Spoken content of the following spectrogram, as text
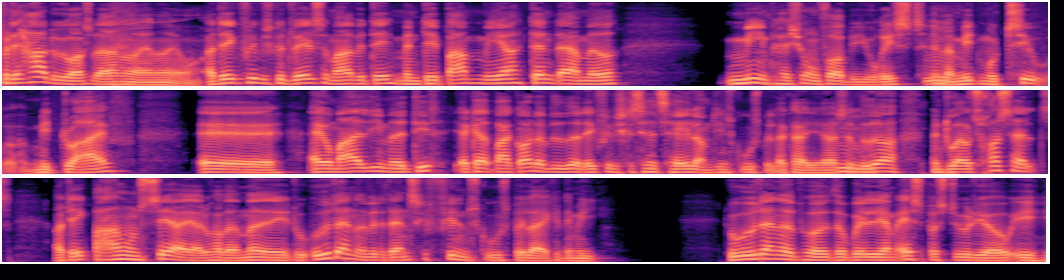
for det har du jo også været noget andet jo. Og det er ikke, fordi vi skal dvæle så meget ved det, men det er bare mere den der med min passion for at blive jurist, mm. eller mit motiv, mit drive, øh, er jo meget lige med dit. Jeg gad bare godt at vide, at det er ikke, fordi vi skal til at tale om din skuespillerkarriere og så videre, men du er jo trods alt, og det er ikke bare nogle serier, du har været med i, du er uddannet ved det Danske Filmskuespillerakademi. Du er uddannet på The William Esper Studio i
